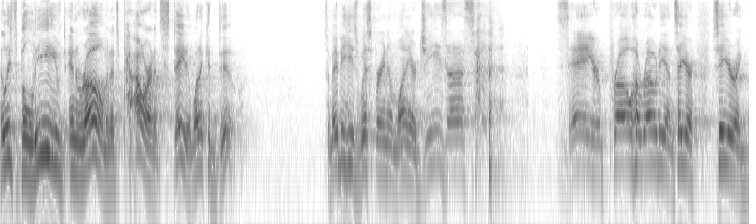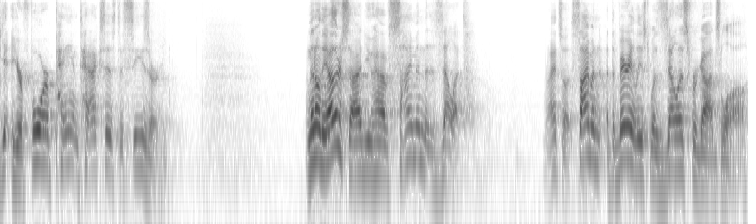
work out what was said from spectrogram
at least believed in Rome and its power and its state and what it could do. So maybe he's whispering in one ear, Jesus, say you're pro Herodian. Say you're, say you're, a, you're for paying taxes to Caesar. And then on the other side, you have Simon the Zealot. Right? So Simon, at the very least, was zealous for God's law.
